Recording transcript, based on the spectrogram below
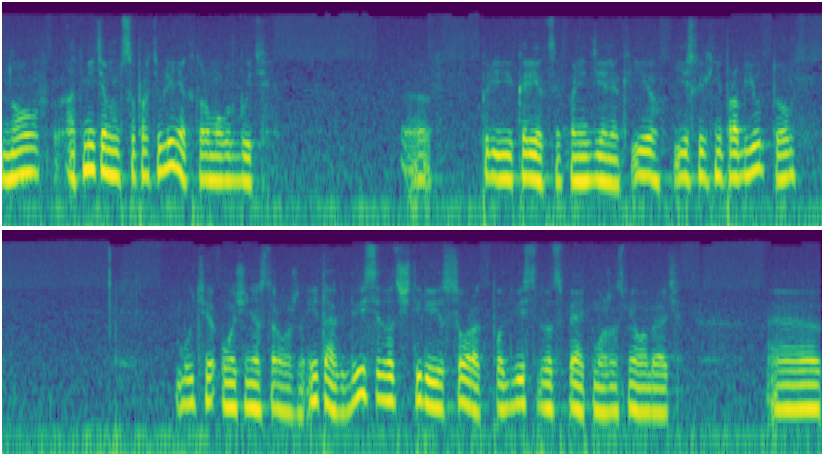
но отметим сопротивления, которые могут быть э, при коррекции в понедельник. И если их не пробьют, то Будьте очень осторожны. Итак, 224.40 по 225 можно смело брать э,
